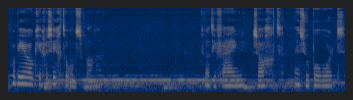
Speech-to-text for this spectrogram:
Probeer ook je gezicht te ontspannen, zodat hij fijn, zacht en soepel wordt.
